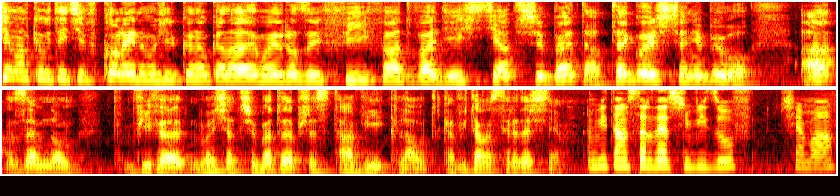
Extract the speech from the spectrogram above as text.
Siemanko, witajcie w kolejnym odcinku na kanale, moi drodzy, FIFA 23 Beta. Tego jeszcze nie było, a ze mną FIFA 23 Beta przedstawi Cloudka. Witamy serdecznie. Witam serdecznie widzów. Siema.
